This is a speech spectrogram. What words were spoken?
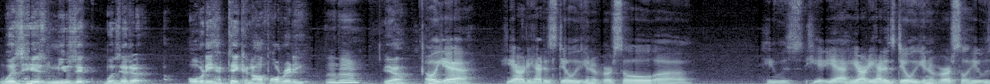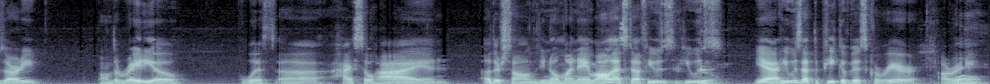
was his music? Was it a, already had taken off already? Mm-hmm. Yeah. Oh yeah, he already had his deal with Universal. Uh, he was he yeah he already had his deal with Universal. He was already on the radio with uh, High So High and other songs. You know my name, all that stuff. He was he was yeah, he was at the peak of his career already. Wow.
